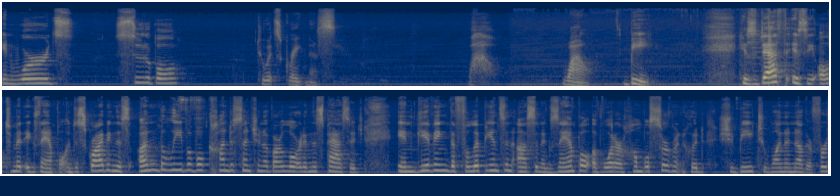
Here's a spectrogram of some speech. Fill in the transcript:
in words suitable to its greatness. Wow. Wow. B. His death is the ultimate example. In describing this unbelievable condescension of our Lord in this passage, in giving the Philippians and us an example of what our humble servanthood should be to one another. 1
